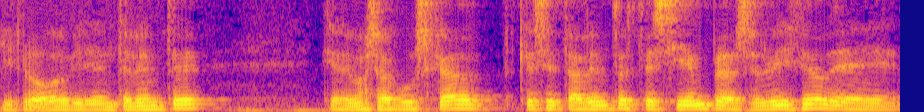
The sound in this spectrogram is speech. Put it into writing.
Y luego, evidentemente, queremos buscar que ese talento esté siempre al servicio de,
